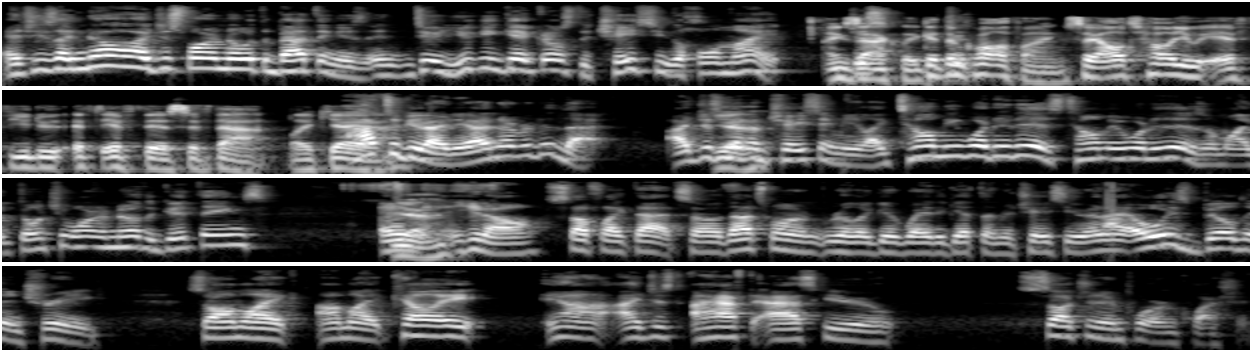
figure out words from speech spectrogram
And she's like, no, I just want to know what the bad thing is. And dude, you can get girls to chase you the whole night. exactly get them qualifying say i'll tell you if you do if, if this if that like yeah, That's yeah. a good idea. I never did that. I just get them chasing me, like, tell me what it is. Tell me what it is. I'm like, don't you want to know the good things? And, Yeah. you know, stuff like that. So that's one really good way to get them to chase you. And I always build intrigue. So I'm like, I'm like, Kelly, yeah, I just, I have to ask you such an important question.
